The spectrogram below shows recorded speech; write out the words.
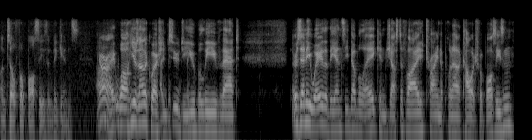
until football season begins. All right. Um, Well, here's another question just too. Do you believe that there's any way that the NCAA can justify trying to put out a college football season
